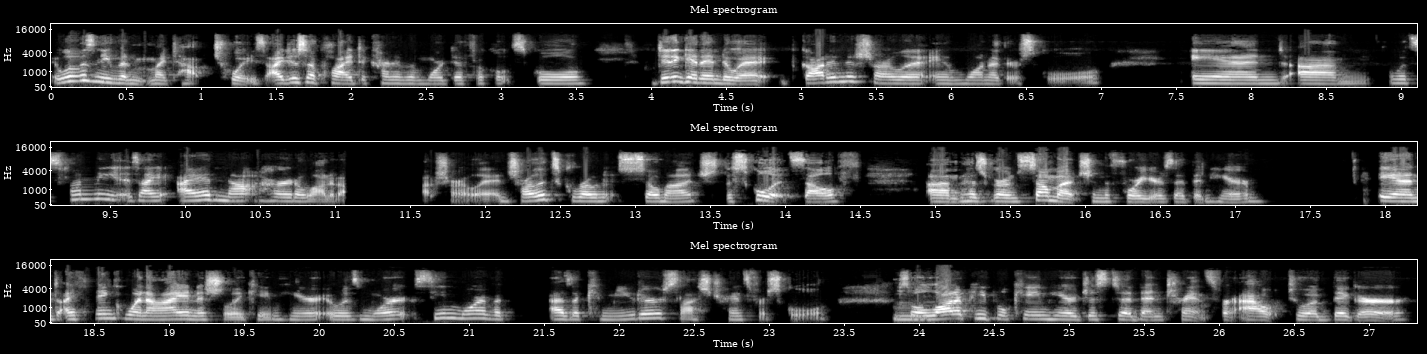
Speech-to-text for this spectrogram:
it wasn't even my top choice. I just applied to kind of a more difficult school. Didn't get into it, got into Charlotte and one other school. And um, what's funny is I, I had not heard a lot about about Charlotte. And Charlotte's grown so much. The school itself um, has grown so much in the four years I've been here. And I think when I initially came here, it was more seen more of a as a commuter slash transfer school. Mm. So a mm. lot of people came here just to then transfer out to a bigger,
